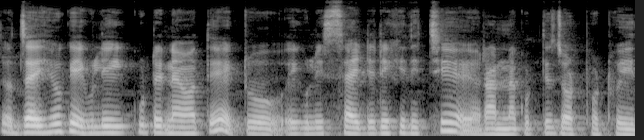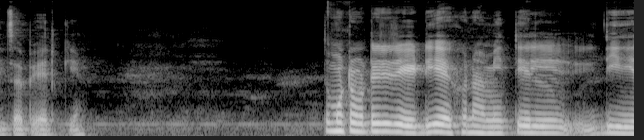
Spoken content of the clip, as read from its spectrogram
তো যাই হোক, এগুলি কুটে নেওয়াতে একটু এগুলি সাইডে রেখে দিচ্ছি, রান্না করতে জটফট হয়ে যাবে আর কি। তো মোটামুটি রেডি এখন আমি তেল দিয়ে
